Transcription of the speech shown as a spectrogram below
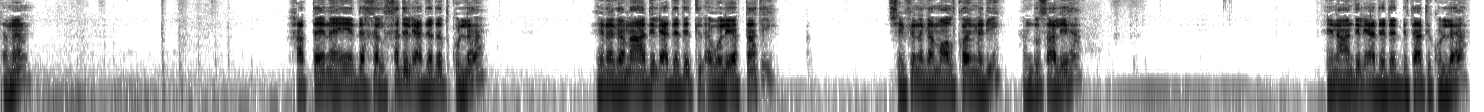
تمام؟ حتى هنا إيه دخل خد الإعدادات كلها. هنا يا جماعة دي الإعدادات الأولية بتاعتي. شايفين يا جماعة القايمة دي؟ هندوس عليها. هنا عندي الإعدادات بتاعتي كلها.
